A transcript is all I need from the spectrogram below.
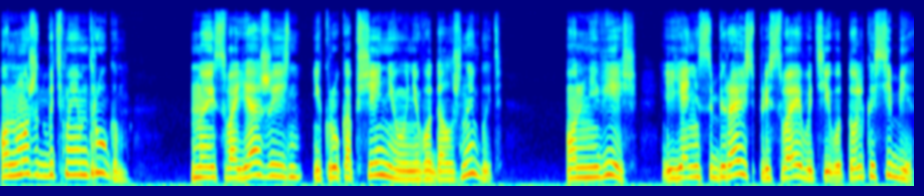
Он может быть моим другом, но и своя жизнь, и круг общения у него должны быть. Он не вещь, и я не собираюсь присваивать его только себе.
